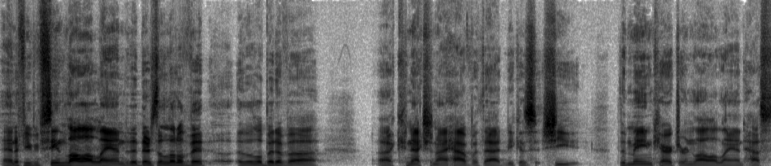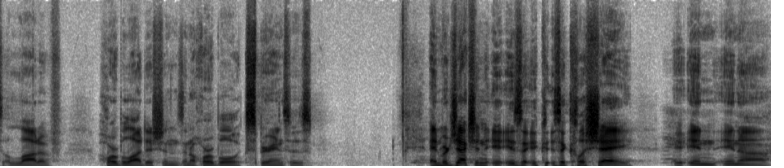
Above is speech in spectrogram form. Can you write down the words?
and if you've seen La La Land, there's a little bit, a little bit of a, uh, connection I have with that because she, the main character in La La Land, has a lot of horrible auditions and horrible experiences. And rejection is a, is a cliche in, in, uh,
